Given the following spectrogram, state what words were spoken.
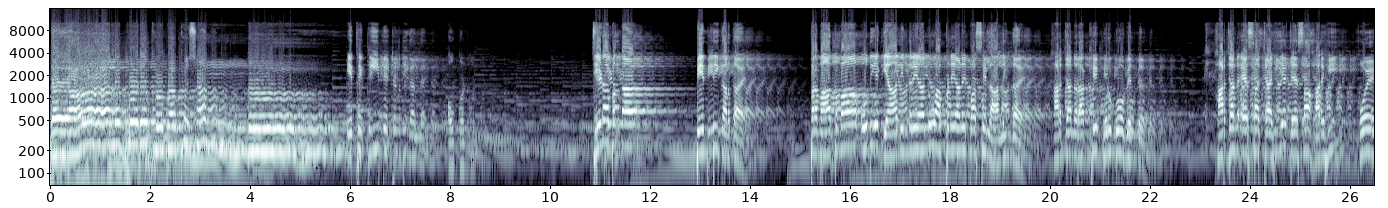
ਦਇਆਲ ਪੁਰਖ ਬਖਸ਼ੰਦ। ਇੱਥੇ ਕੀ ਮੇਟਣ ਦੀ ਗੱਲ ਹੈ? ਔਗਣ। ਜਿਹੜਾ ਬੰਦਾ ਬੇਨਤੀ ਕਰਦਾ ਹੈ। ਪਰਮਾਤਮਾ ਉਹਦੀਆਂ ਗਿਆਨ ਇੰਦਰੀਆਂ ਨੂੰ ਆਪਣੇ ਵਾਲੇ ਪਾਸੇ ਲਾ ਲੈਂਦਾ ਹੈ। ਹਰ ਜਨ ਰਾਖੇ ਗੁਰ ਗੋਬਿੰਦ। ਹਰ ਜਨ ਐਸਾ ਚਾਹੀਏ ਜੈਸਾ ਹਰ ਹੀ ਹੋਏ।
